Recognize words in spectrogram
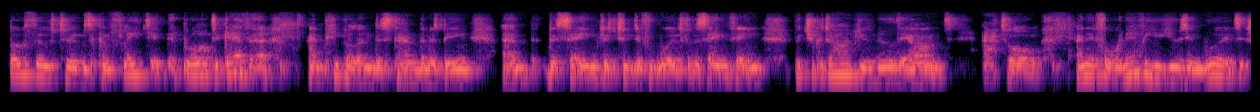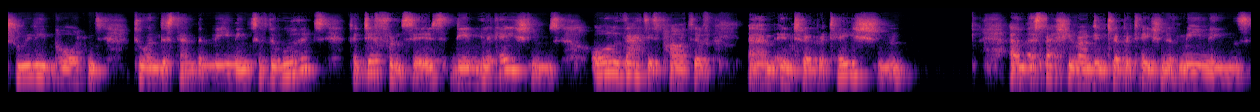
both those terms are conflated. They're brought together and people understand them as being um, the same, just two different words for the same thing. But you could argue, no, they aren't at all. And therefore, whenever you're using words, it's really important to understand the meanings of the words, the differences, the implications. All of that is part of um, interpretation. Um, especially around interpretation of meanings.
